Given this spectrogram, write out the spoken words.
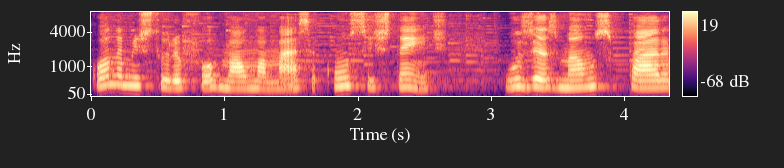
Quando a mistura formar uma massa consistente, Use as mãos para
